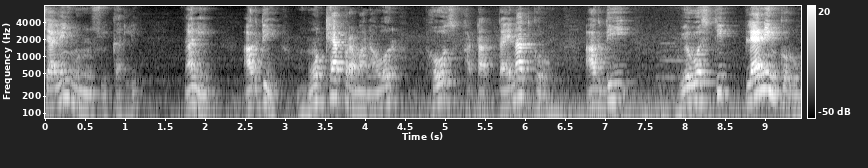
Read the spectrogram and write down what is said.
चॅलेंज म्हणून स्वीकारली. आणि अगदी मोठ्या प्रमाणावर फौज फाटा तैनात करून अगदी व्यवस्थित प्लॅनिंग करून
